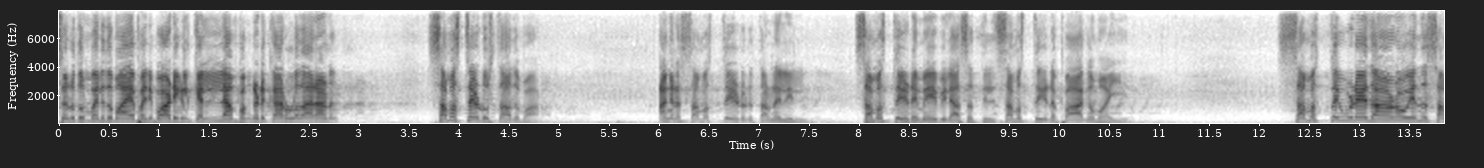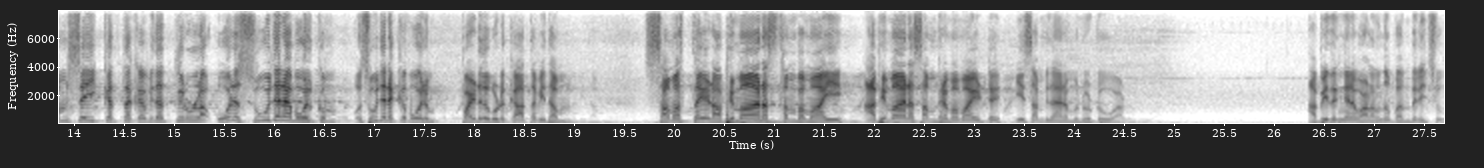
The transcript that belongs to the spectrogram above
ചെറുതും വലുതുമായ പരിപാടികൾക്കെല്ലാം പങ്കെടുക്കാറുള്ളത് ആരാണ്? സമസ്തയുടെ ഉസ്താദുമാർ. അങ്ങനെ സമസ്തയുടെ ഒരു തണലിൽ സമസ്തയുടെ മേവിലാസത്തിൽ സമസ്തയുടെ ഭാഗമായി സമസ്തയുടേതാണോ എന്ന് സംശയിക്കത്തക്ക വിധത്തിലുള്ള ഒരു സൂചന പോൽക്കും സൂചനക്ക് പോലും പഴുതു കൊടുക്കാത്ത വിധം സമസ്തയുടെ അഭിമാന സ്തംഭമായി അഭിമാന സംരംഭമായിട്ട് ഈ സംവിധാനം മുന്നോട്ട് പോവുകയാണ്. അഭിതിങ്ങനെ വളർന്നു പന്തലിച്ചു.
